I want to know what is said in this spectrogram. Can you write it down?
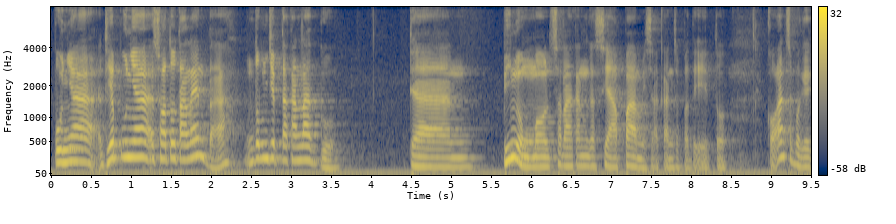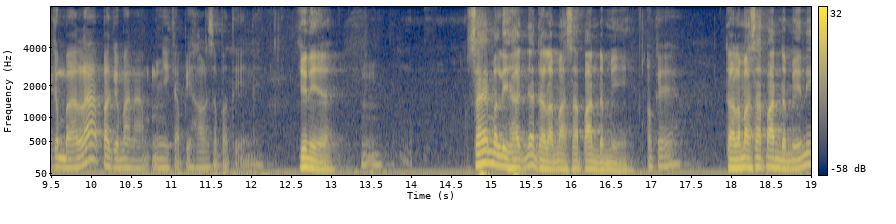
punya dia punya suatu talenta untuk menciptakan lagu. Dan bingung mau serahkan ke siapa misalkan seperti itu Koan sebagai gembala bagaimana menyikapi hal seperti ini Gini ya. Saya melihatnya dalam masa pandemi. oke Dalam masa pandemi ini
